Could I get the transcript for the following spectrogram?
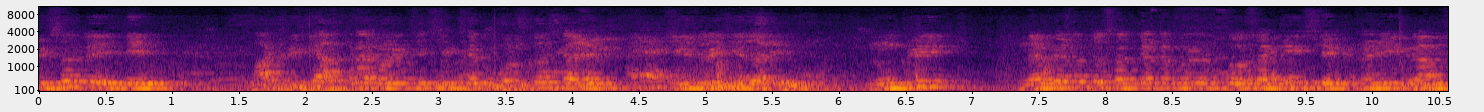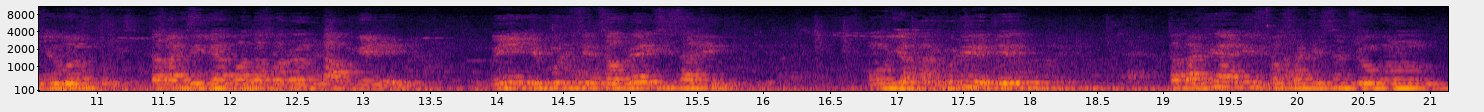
पिसरले येथे आठवी ते अकरा पर्यंतचे शिक्षण होलकर शाळेत जेजुरीचे झाले नोकरी नव्याण्णव ते सत्त्याण्णव पर्यंत सोसायटी सेक्रेटरी ग्रामसेवक तलाठी या पदापर्यंत काम केले. मी एकोणीसशे चौऱ्याऐंशी साली म्हणजे हरगुडी येथे तलाठी आणि सोसायटी सचिव म्हणून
